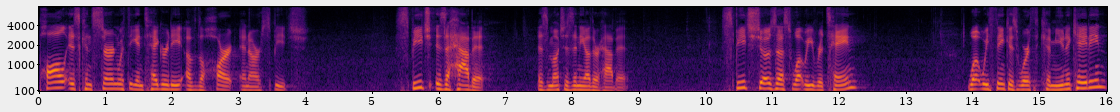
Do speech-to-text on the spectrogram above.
Paul is concerned with the integrity of the heart and our speech. Speech is a habit as much as any other habit. Speech shows us what we retain, what we think is worth communicating.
